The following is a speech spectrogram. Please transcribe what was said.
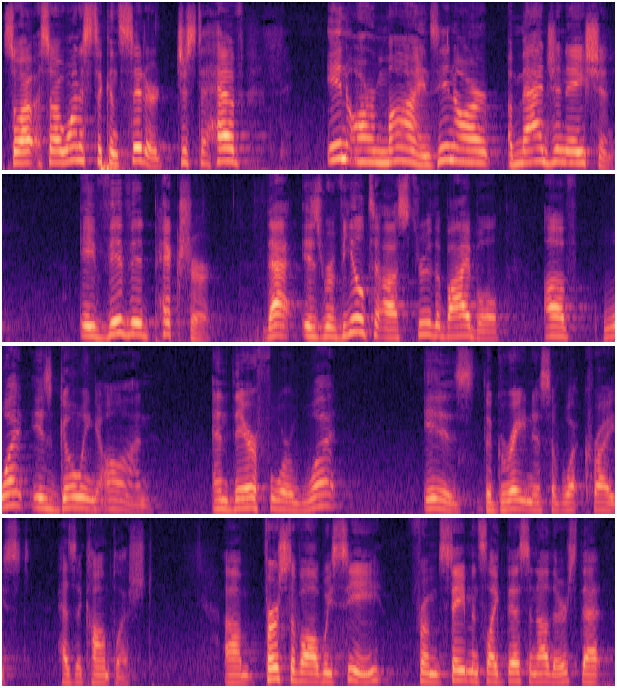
So I, so I want us to consider, just to have in our minds, in our imagination, a vivid picture that is revealed to us through the Bible of what is going on and therefore, what is the greatness of what Christ has accomplished? Um, first of all, we see from statements like this and others that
